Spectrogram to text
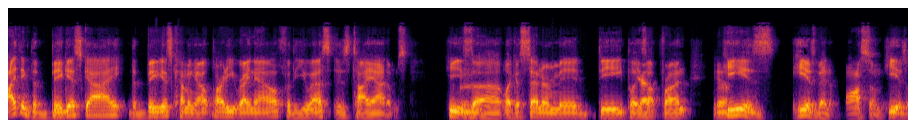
I think the biggest guy, the biggest coming out party right now for the US is Ty Adams. He's Mm. uh, like a center mid D, plays Yeah. up front. Yeah. He is he has been awesome. He is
